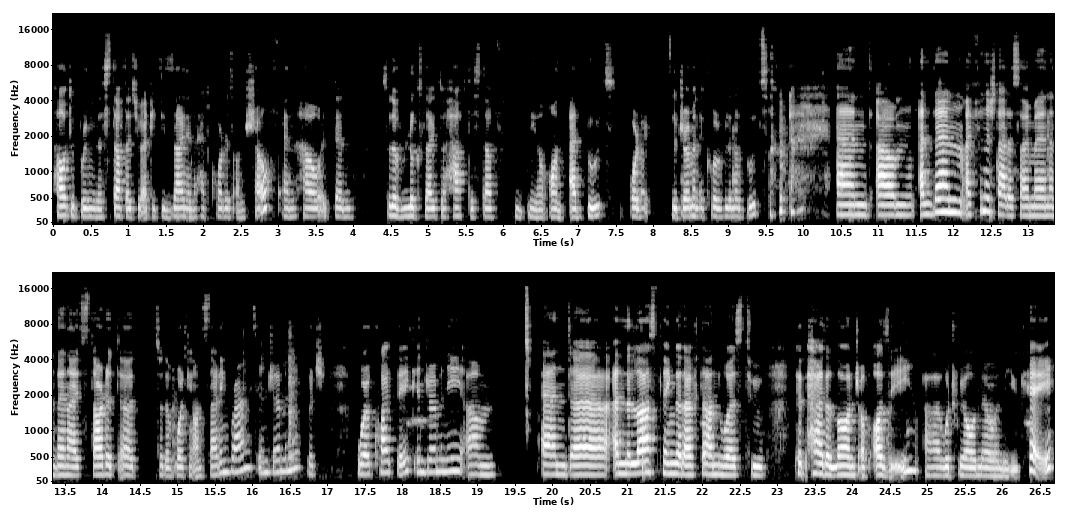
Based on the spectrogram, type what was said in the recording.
how to bring the stuff that you actually design in the headquarters on shelf, and how it then sort of looks like to have the stuff, you know, on at Boots or like the German equivalent of Boots. and um, and then I finished that assignment, and then I started uh, sort of working on styling brands in Germany, which were quite big in Germany. Um, and uh, and the last thing that I've done was to prepare the launch of Aussie, uh, which we all know in the UK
